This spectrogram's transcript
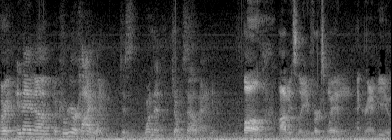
All right. And then um, a career highlight, just one that jumps out at you. well, obviously your first win at Grandview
